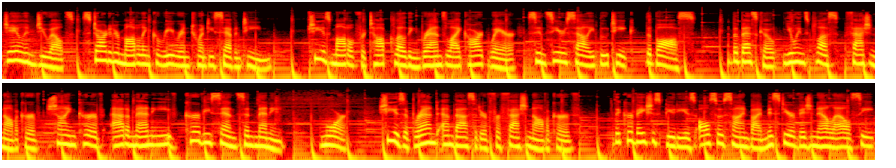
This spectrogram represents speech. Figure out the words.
Jaylynn Juelz started her modeling career in 2017. She has modeled for top clothing brands like Artwear, Sincere Sally Boutique, The Boss, Babesco, Ewing's Plus, Fashion Nova Curve, Shine Curve, Adam and Eve, Curvy Sense and many more. She is a brand ambassador for Fashion Nova Curve. The Curvaceous Beauty is also signed by Mystere Vision LLC,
